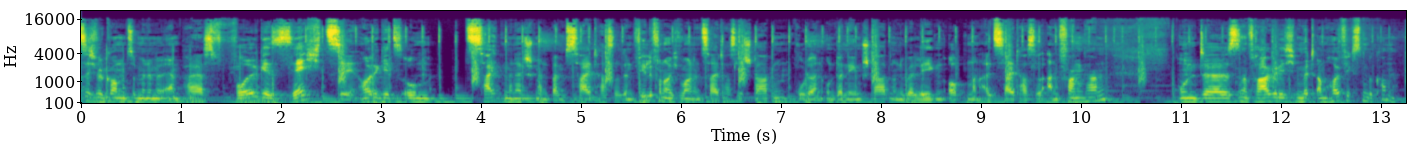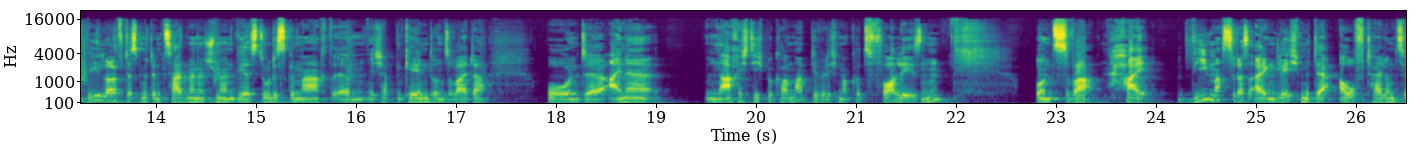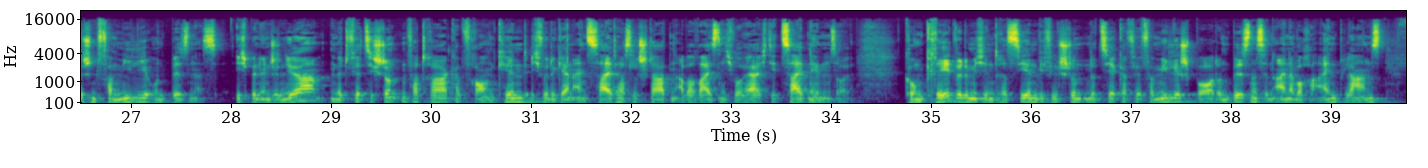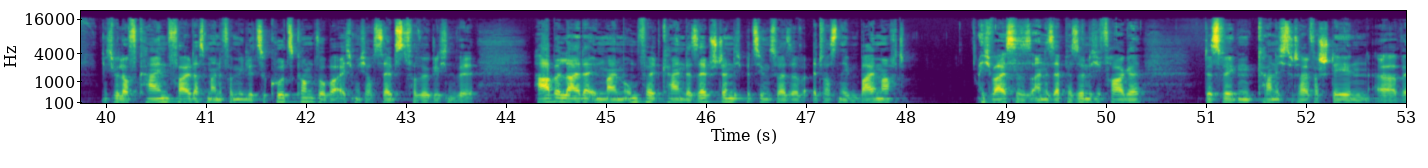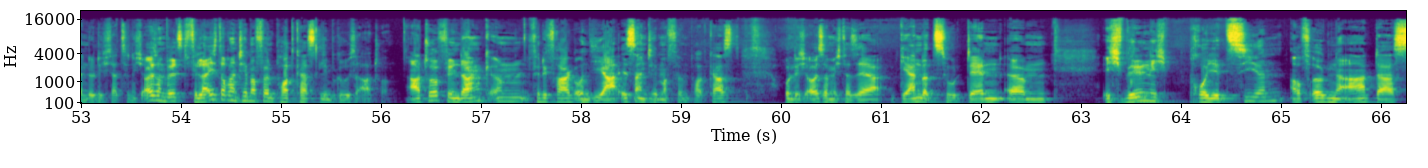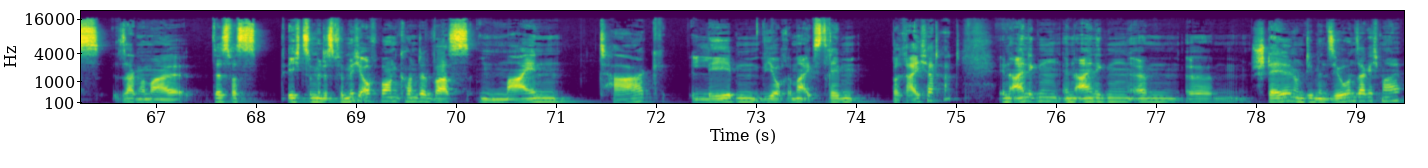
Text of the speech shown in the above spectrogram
Herzlich willkommen zu Minimal Empires Folge 16. Heute geht es um Zeitmanagement beim Side-Hustle. Denn viele von euch wollen einen Side-Hustle starten oder ein Unternehmen starten und überlegen, ob man als Side-Hustle anfangen kann. Und äh, das ist eine Frage, die ich mit am häufigsten bekomme. Wie läuft es mit dem Zeitmanagement? Wie hast du das gemacht? Ähm, ich habe ein Kind und so weiter. Und äh, eine Nachricht, die ich bekommen habe, die will ich mal kurz vorlesen. Und zwar, hi, wie machst du das eigentlich mit der Aufteilung zwischen Familie und Business? Ich bin Ingenieur mit 40-Stunden-Vertrag, habe Frau und Kind. Ich würde gerne einen Side-Hustle starten, aber weiß nicht, woher ich die Zeit nehmen soll. Konkret würde mich interessieren, wie viele Stunden du circa für Familie, Sport und Business in einer Woche einplanst. Ich will auf keinen Fall, dass meine Familie zu kurz kommt, wobei ich mich auch selbst verwirklichen will. Habe leider in meinem Umfeld keinen, der selbstständig bzw. etwas nebenbei macht. Ich weiß, das ist eine sehr persönliche Frage. Deswegen kann ich total verstehen, äh, wenn du dich dazu nicht äußern willst. Vielleicht auch ein Thema für einen Podcast. Liebe Grüße, Arthur. Arthur, vielen Dank ähm, für die Frage. Und ja, ist ein Thema für einen Podcast. Und ich äußere mich da sehr gern dazu. Denn ähm, ich will nicht projizieren auf irgendeine Art, dass, sagen wir mal, das, was ich zumindest für mich aufbauen konnte, was mein Tag, Leben, wie auch immer, extrem bereichert hat in einigen, in einigen ähm, ähm, Stellen und Dimensionen, sage ich mal.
